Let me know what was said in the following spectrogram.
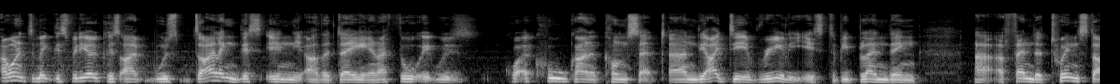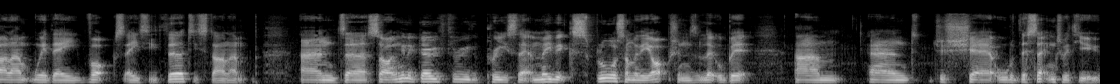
I wanted to make this video because I was dialing this in the other day and I thought it was quite a cool kind of concept and the idea really is to be blending uh, a Fender twin style amp with a Vox AC30 style amp and uh, so I'm going to go through the preset and maybe explore some of the options a little bit um, and just share all of the settings with you.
